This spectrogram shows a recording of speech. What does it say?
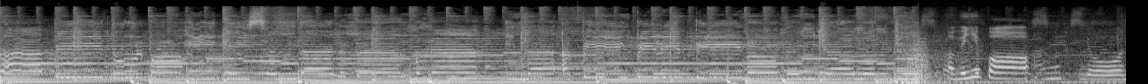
Rapi Tulpo Ika'y sandalan ng mga inaaping Pilipino Nandiyan ang Diyos Pabili po. Ano yun?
